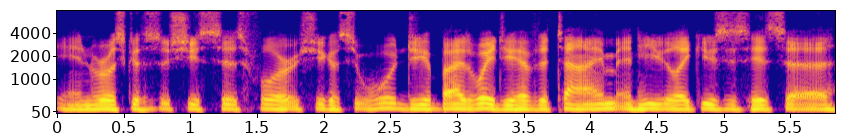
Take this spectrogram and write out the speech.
And Rose goes, she says, Flora, she goes, well, do you, by the way, do you have the time? And he like uses his, uh,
